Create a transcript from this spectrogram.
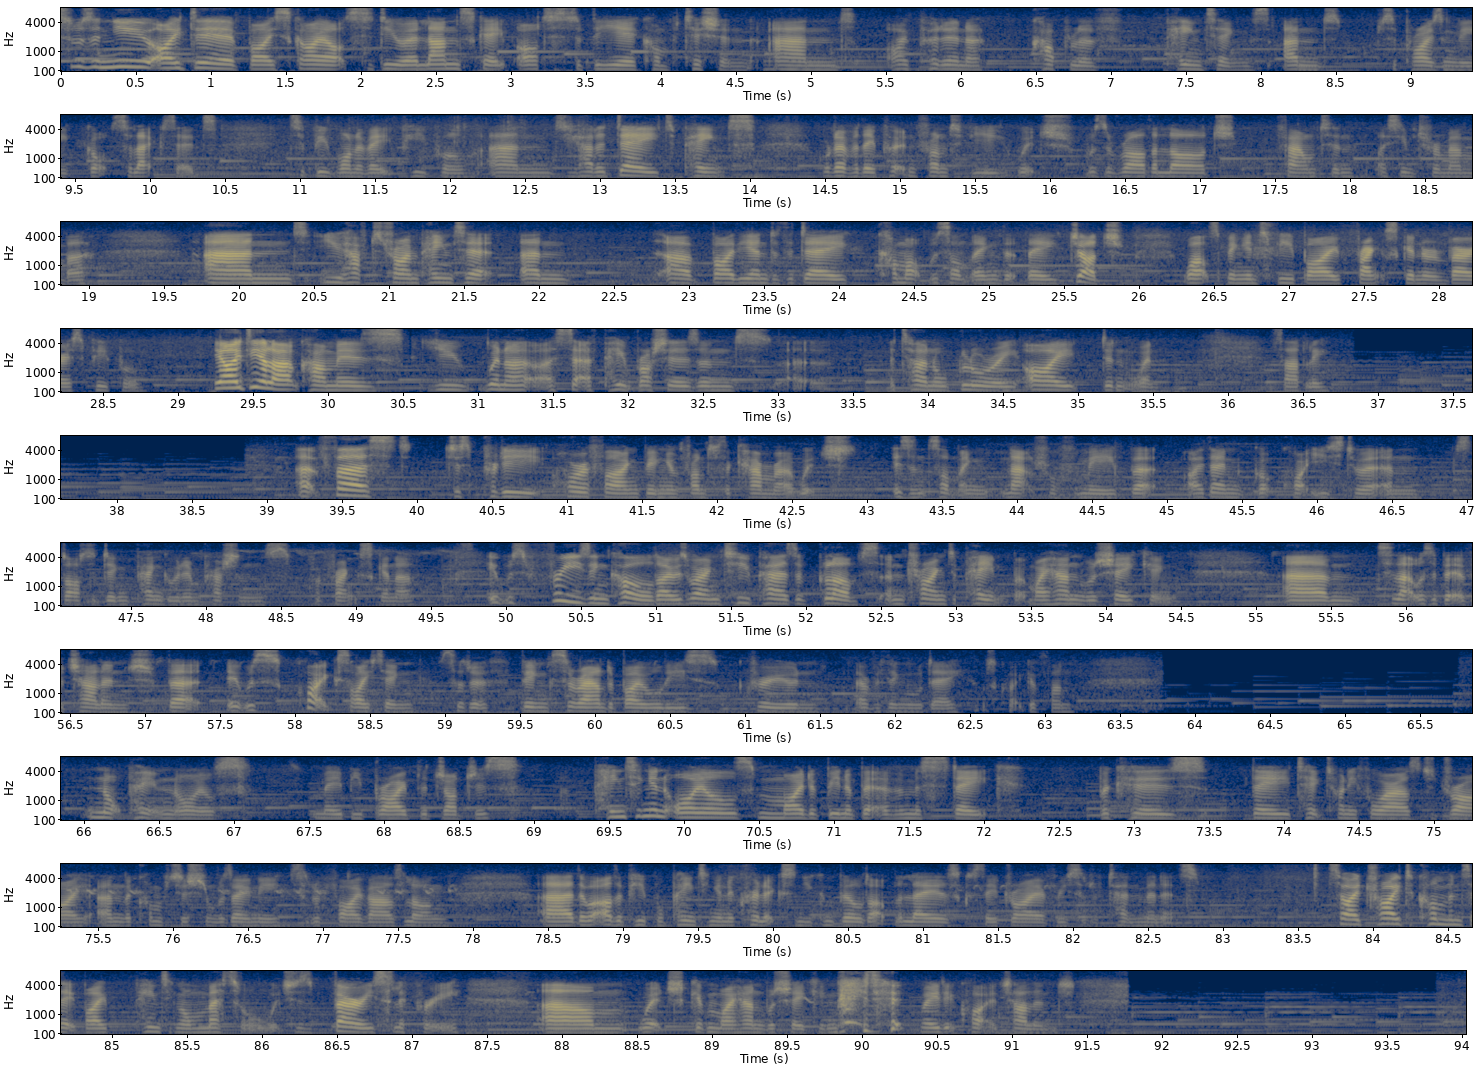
This was a new idea by Sky Arts to do a Landscape Artist of the Year competition, and I put in a couple of paintings and surprisingly got selected to be one of eight people. And you had a day to paint whatever they put in front of you, which was a rather large fountain, I seem to remember. And you have to try and paint it, and uh, by the end of the day, come up with something that they judge whilst being interviewed by Frank Skinner and various people. The ideal outcome is you win a, a set of paintbrushes and uh, eternal glory. I didn't win, sadly. At first, just pretty horrifying being in front of the camera, which isn't something natural for me, but I then got quite used to it and started doing penguin impressions for Frank Skinner. It was freezing cold. I was wearing two pairs of gloves and trying to paint, but my hand was shaking. Um, so that was a bit of a challenge, but it was quite exciting, sort of being surrounded by all these crew and everything all day. It was quite good fun. Not painting oils, maybe bribe the judges. Painting in oils might have been a bit of a mistake because they take 24 hours to dry and the competition was only sort of five hours long. Uh, there were other people painting in acrylics and you can build up the layers because they dry every sort of 10 minutes. So I tried to compensate by painting on metal, which is very slippery, um, which, given my hand was shaking, made it, made it quite a challenge.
